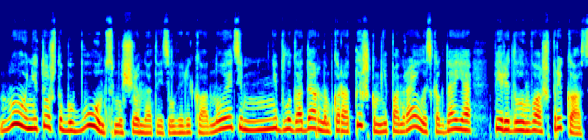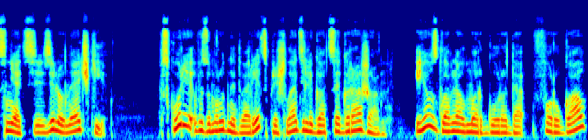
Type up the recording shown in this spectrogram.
«Ну, не то чтобы бунт», — смущенно ответил великан, «но этим неблагодарным коротышкам не понравилось, когда я передал им ваш приказ снять зеленые очки». Вскоре в изумрудный дворец пришла делегация горожан. Ее возглавлял мэр города Форугал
